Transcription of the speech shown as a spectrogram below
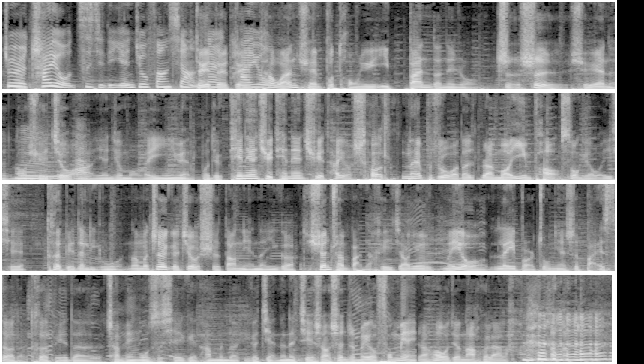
就是他有自己的研究方向，对对他对，他完全不同于一般的那种只是学院的老学究啊，嗯研究某类音乐，我就天天去，天天去。他有时候耐不住我的软磨硬泡，送给我一些特别的礼物。那么这个就是当年的一个宣传版的黑胶，因为没有 label，中间是白色的，特别的唱片公司写给他们的一个简单的介绍，甚至没有封面，然后我就拿回来了。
